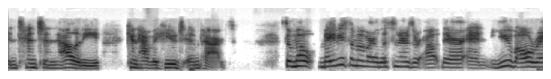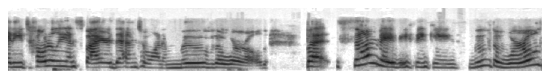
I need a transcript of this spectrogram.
intentionality can have a huge impact. So, Mo, maybe some of our listeners are out there and you've already totally inspired them to want to move the world. But some may be thinking, move the world?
